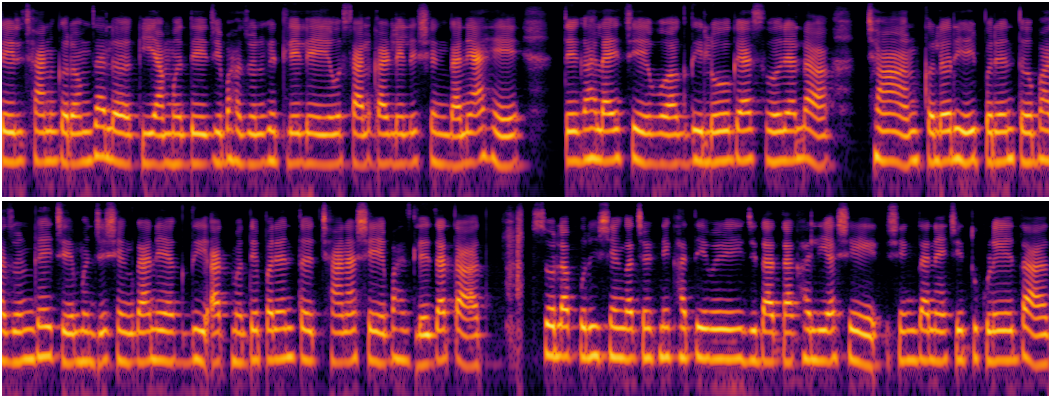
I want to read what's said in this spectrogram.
तेल छान गरम झालं की यामध्ये जे भाजून घेतलेले व साल काढलेले शेंगदाणे आहे ते घालायचे व अगदी लो गॅसवर याला छान कलर येईपर्यंत भाजून घ्यायचे. म्हणजे शेंगदाणे अगदी आतमध्येपर्यंत छान असे भाजले जातात. सोलापुरी शेंगा चटणी खातेवेळी जी दाताखाली असे शेंगदाण्याचे तुकडे येतात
